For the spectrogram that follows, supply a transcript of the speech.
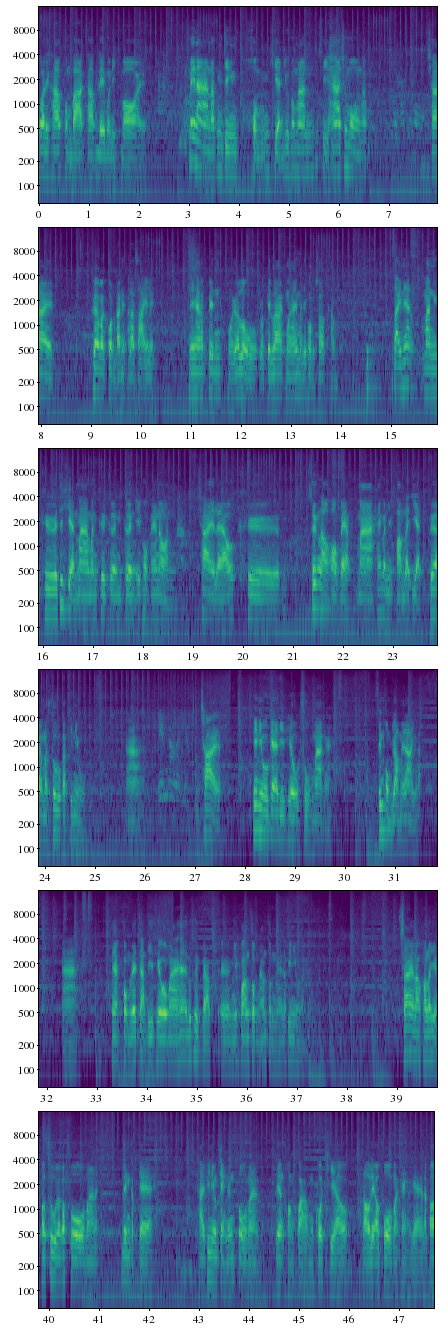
สวัสดีครับ ผมบาสครับเดมอนิกบอยไม่นานครับจริงๆ ผมเขียนอยู่ประมาณ 4-5 ชั่วโมงครับ สี่ห้าชั่วโมงใช่เพื่อมากดดันในพาราไซต์เลยนี่ครับเป็นหัวกะโหลกแล้วเป็นรากไม้เหมือนที่ผมชอบทำไซส์เนี้ยมันคือที่เขียนมามันคือเกินเกิน A6 แน่นอนอ้าวใช่แล้วคือซึ่งเราออกแบบมาให้มันมีความละเอียดเพื่อมาสู้กับพี่นิวอ่า เน้นงานละเอียดใช่ พี่นิวแกดีเทลสูงมากไง ซึ่งผมยอมไม่ได้อยู่ละอ่าเนี่ยผมเลยจัดดีเทลมาให้รู้สึกแบบเออมีความสมน้ำสมเนื้อกับพี่นิวหน่อยใช่เราเขาละเอียดเขาสู้แล้วก็โฟมาเล่นกับแกใช่พี่นิวเก่งเรื่องโฟมากเรื่องของความโคตรเคี้ยว เราเลยเอาโฟมาแข่งกับแกแล้วก็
